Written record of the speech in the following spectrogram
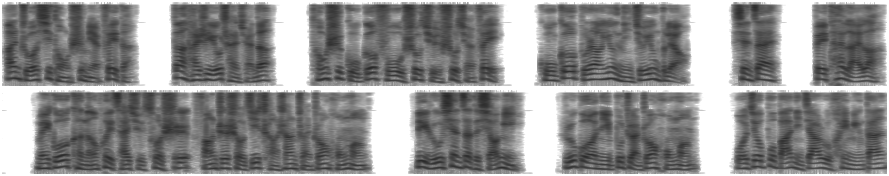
安卓系统是免费的，但还是有产权的。同时，谷歌服务收取授权费，谷歌不让用你就用不了。现在备胎来了，美国可能会采取措施防止手机厂商转装鸿蒙。例如现在的小米，如果你不转装鸿蒙，我就不把你加入黑名单。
